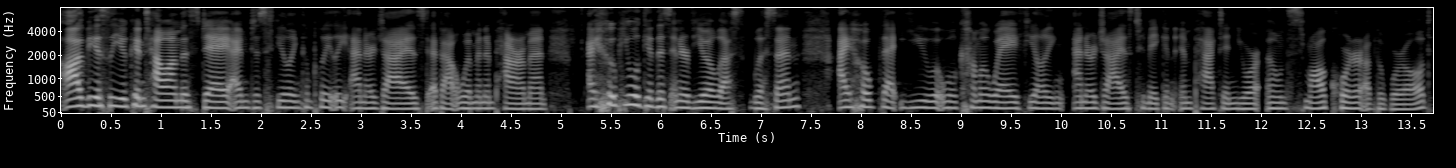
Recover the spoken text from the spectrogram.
obviously, you can tell on this day, I'm just feeling completely energized about women empowerment. I hope you will give this interview a less listen. I hope that you will come away feeling energized to make an impact in your own small corner of the world.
